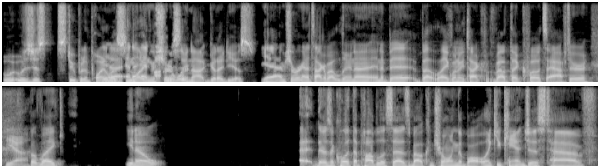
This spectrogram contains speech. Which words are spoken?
w- was just stupid and pointless Yeah, and, and- like and I'm sure obviously not good ideas. yeah, I'm sure we're going to talk about Luna in a bit, but like when we talk about the quotes after, yeah, but like, you know, uh, there's a quote that Pablo says about controlling the ball. Like you can't just have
